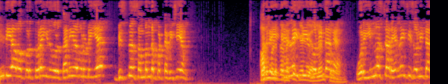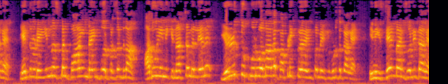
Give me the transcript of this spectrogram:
இந்தியாவை பொறுத்தவரை இது ஒரு தனிநபருடைய பிசினஸ் சம்பந்தப்பட்ட விஷயம். அதுல சொல்லிட்டாங்க. ஒரு இன்வெஸ்டர் எல்ஐசி சொல்லிட்டாங்க. எங்களுடைய investment point nine four percent தான். அதுவும் இன்னைக்கு நஷ்டம் இல்லைன்னு எழுத்துப்பூர்வமாக பப்ளிக் இன்ஃபர்மேஷன் கொடுத்துட்டாங்க. இன்னைக்கு ஸ்டேட் பேங்க் சொல்லிட்டாங்க.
